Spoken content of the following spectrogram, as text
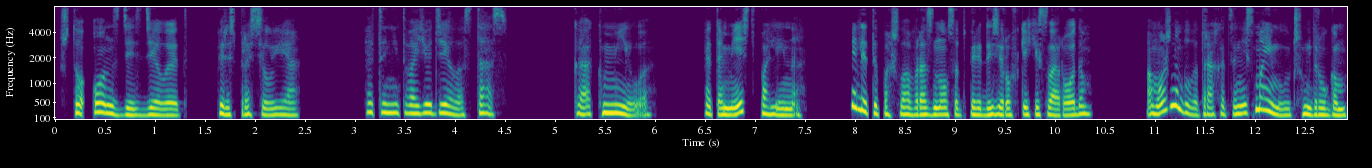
«Что он здесь делает?» переспросил я. «Это не твое дело, Стас». «Как мило. Это месть, Полина? Или ты пошла в разнос от передозировки кислородом? А можно было трахаться не с моим лучшим другом?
